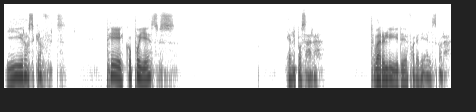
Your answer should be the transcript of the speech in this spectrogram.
gir oss kraft, peker på Jesus. Hjelp oss, Herre, til å være lydige for det vi elsker deg.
